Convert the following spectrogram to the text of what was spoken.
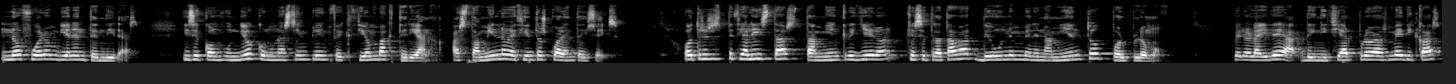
no fueron bien entendidas y se confundió con una simple infección bacteriana hasta 1946. Otros especialistas también creyeron que se trataba de un envenenamiento por plomo, pero la idea de iniciar pruebas médicas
